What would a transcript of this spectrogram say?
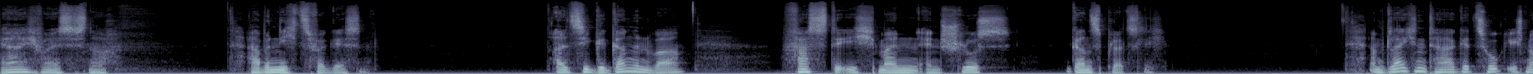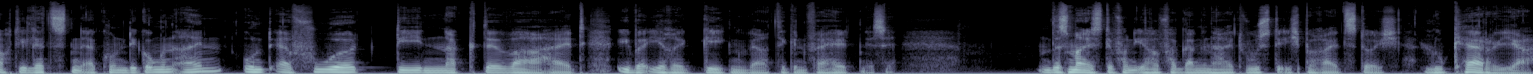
Ja, ich weiß es noch. Habe nichts vergessen. Als sie gegangen war, fasste ich meinen Entschluss ganz plötzlich. Am gleichen Tage zog ich noch die letzten Erkundigungen ein und erfuhr die nackte Wahrheit über ihre gegenwärtigen Verhältnisse. Das meiste von ihrer Vergangenheit wusste ich bereits durch Luceria,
